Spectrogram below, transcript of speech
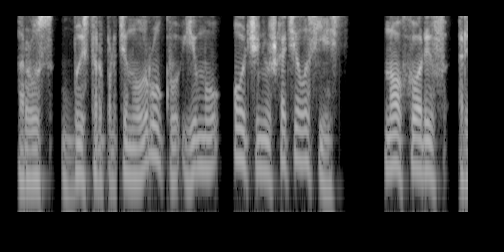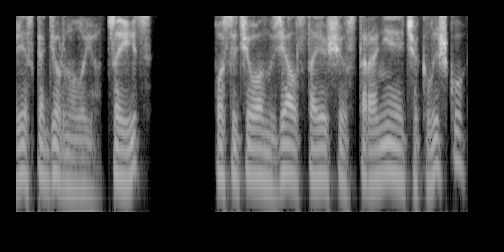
Рус быстро протянул руку, ему очень уж хотелось есть но Хорев резко дернул ее. «Цаиц!» После чего он взял стоящую в стороне чаклышку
